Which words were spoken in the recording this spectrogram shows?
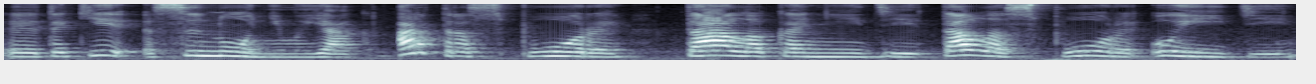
е, такі синоніми, як артроспори, талаканідії, таласпори, оїдії.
